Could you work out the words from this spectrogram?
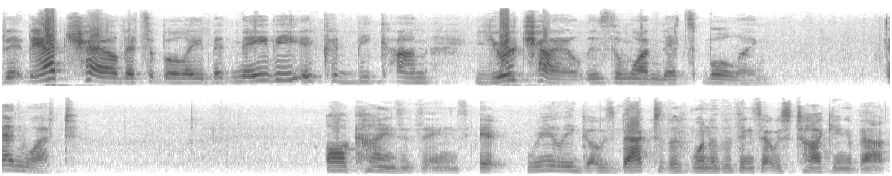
th- that child that's a bully, but maybe it could become your child is the one that's bullying. Then what? all kinds of things. It really goes back to the, one of the things I was talking about.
